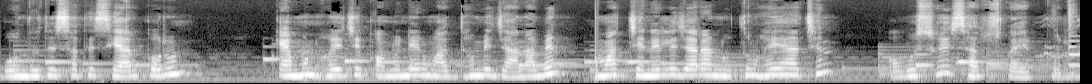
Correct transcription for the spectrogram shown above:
বন্ধুদের সাথে শেয়ার করুন। কেমন হয়েছে কমেন্টের মাধ্যমে জানাবেন। আমার চ্যানেলে যারা নতুন হয়ে আছেন অবশ্যই সাবস্ক্রাইব করুন।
